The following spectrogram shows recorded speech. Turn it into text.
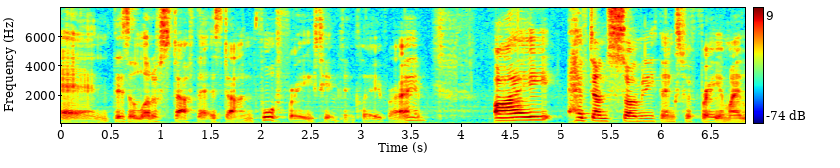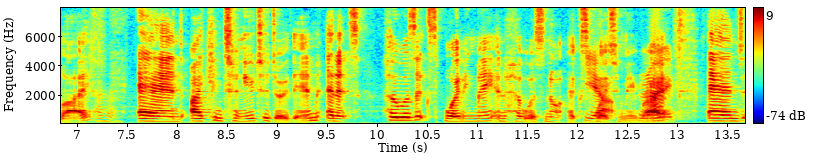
and there's a lot of stuff that is done for free, technically, right? I have done so many things for free in my life, and I continue to do them, and it's who is exploiting me and who is not exploiting me, right? right. And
